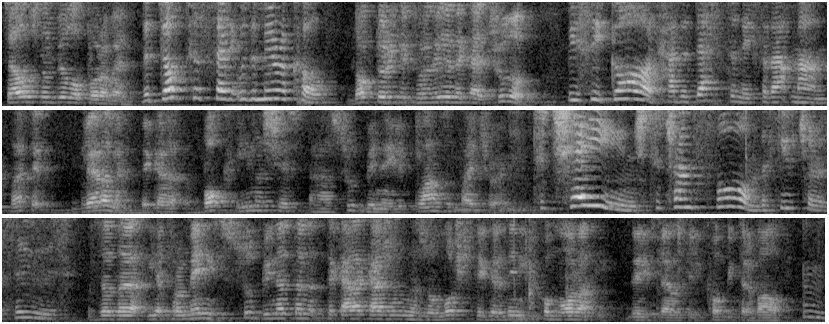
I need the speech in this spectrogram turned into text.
Целосно бил опоравен. The doctors said it was a miracle. Докторите тврдиле дека е чудо. But you see, God had a destiny for that man. Знаете, гледаме дека Бог имаше судбина или план за тај човек. To change, to transform the future of zoos. За да ја промени судбината, на- така да кажем, на зоолошките градини, како мора да изгледат или како би требало. Mm.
